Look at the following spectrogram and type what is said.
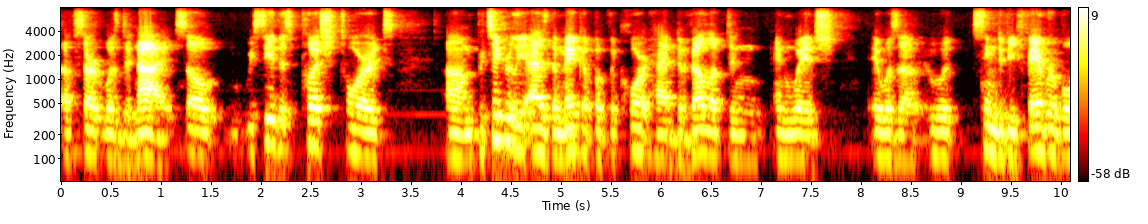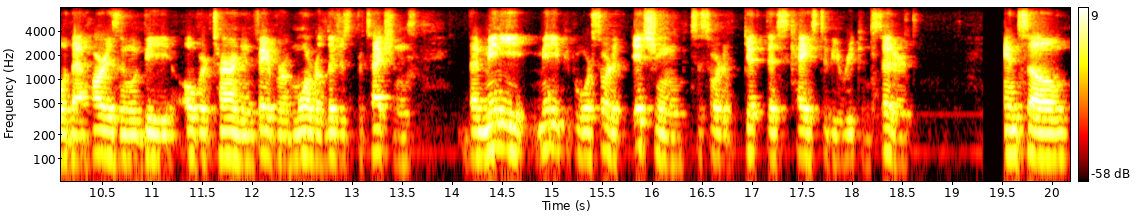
of cert was denied. So we see this push towards um, particularly as the makeup of the court had developed in, in which it was a it would seem to be favorable that Hardison would be overturned in favor of more religious protections. That many many people were sort of itching to sort of get this case to be reconsidered, and so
